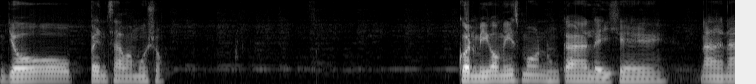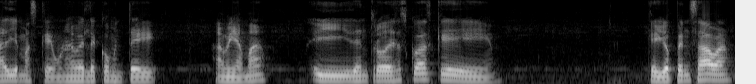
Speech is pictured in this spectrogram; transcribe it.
yo pensaba mucho conmigo mismo, nunca le dije nada a nadie más que una vez le comenté a mi mamá. Y dentro de esas cosas que, que yo pensaba,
